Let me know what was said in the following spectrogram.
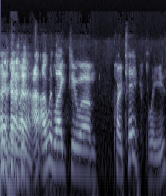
of like, I, I would like to um, partake please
